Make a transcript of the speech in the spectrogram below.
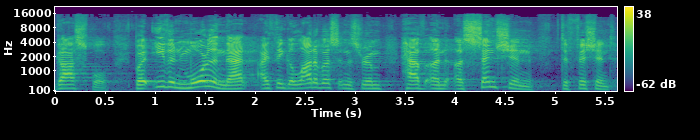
gospel. But even more than that, I think a lot of us in this room have an ascension deficient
